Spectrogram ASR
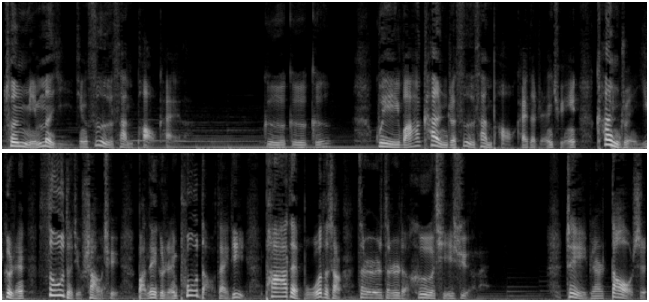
村民们已经四散跑开了。咯咯咯！鬼娃看着四散跑开的人群，看准一个人，嗖的就上去，把那个人扑倒在地，趴在脖子上，滋滋的喝起血来。这边道士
